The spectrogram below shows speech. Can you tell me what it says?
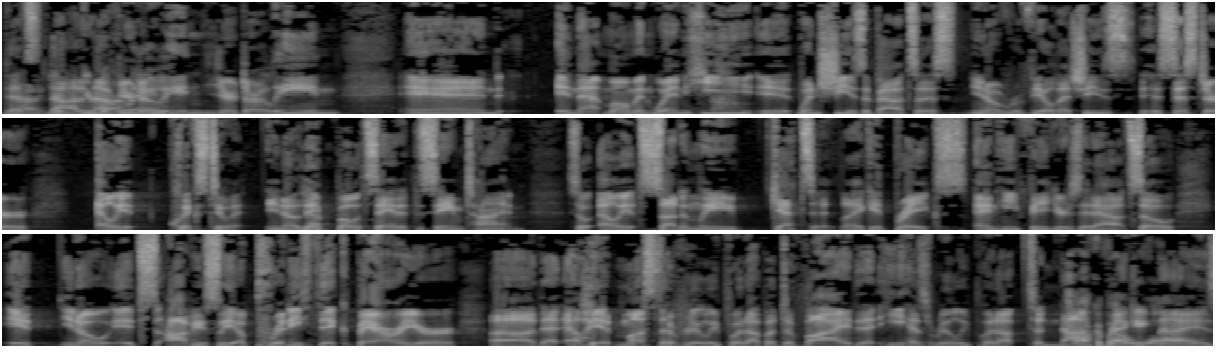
That's Yeah, not you're- you're enough. You're Darlene. Darlene. You're Darlene. And in that moment when he i- when she is about to you know reveal that she's his sister, Elliot clicks to it. You know, they Yep. both say it at the same time. So Elliot suddenly gets it. Like it breaks and he figures it out. So it, you know, it's obviously a pretty thick barrier uh, that Elliot must have really put up, a divide that he has really put up to not Talk about a wall. recognize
